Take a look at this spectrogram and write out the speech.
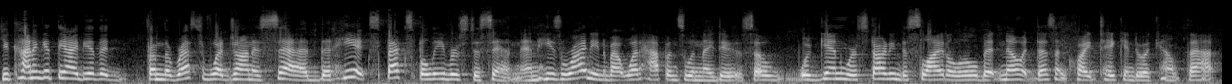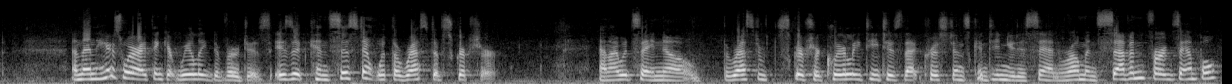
you kind of get the idea that from the rest of what John has said that he expects believers to sin and he's writing about what happens when they do. So again, we're starting to slide a little bit. No, it doesn't quite take into account that. And then here's where I think it really diverges. Is it consistent with the rest of scripture? And I would say no. The rest of scripture clearly teaches that Christians continue to sin. Romans 7, for example,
